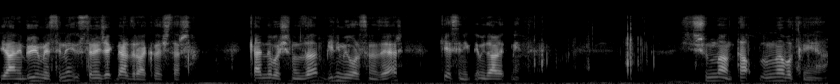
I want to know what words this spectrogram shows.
yani büyümesini üstleneceklerdir arkadaşlar. Kendi başınıza bilmiyorsanız eğer kesinlikle müdahale etmeyin. Şundan tatlılığına bakın ya.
